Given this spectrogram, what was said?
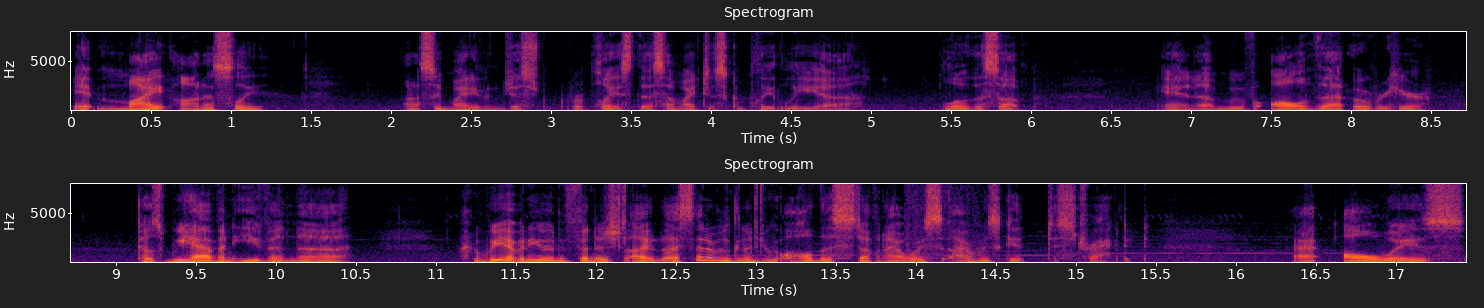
It might, honestly, honestly might even just replace this. I might just completely uh, blow this up and uh, move all of that over here because we haven't even uh, we haven't even finished. I, I said I was going to do all this stuff, and I always I always get distracted. I always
